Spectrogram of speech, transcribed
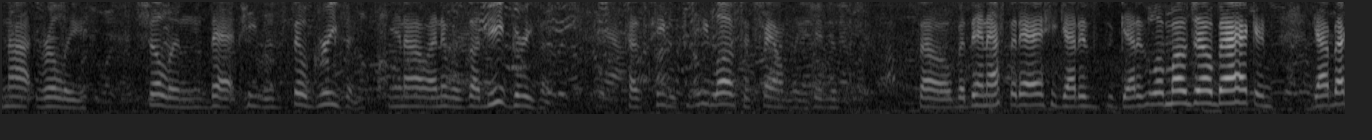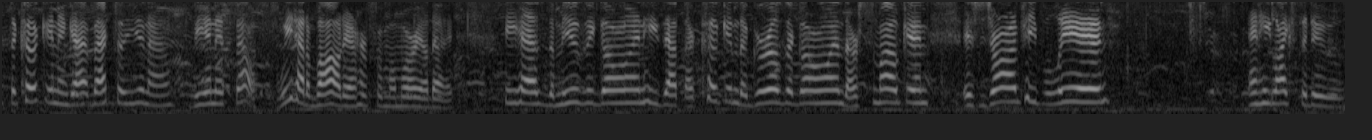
not really feeling that he was still grieving, you know, and it was a deep grievance because he, he loves his family. He just, so, but then after that, he got his, got his little mojo back and got back to cooking and got back to, you know, being himself. We had a ball down here for Memorial Day. He has the music going. He's out there cooking. The girls are going. They're smoking. It's drawing people in. And he likes to do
